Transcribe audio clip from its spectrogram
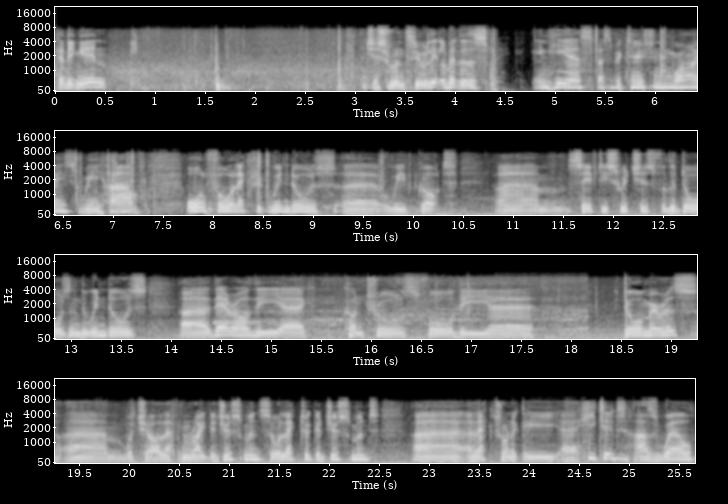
Getting in. Just run through a little bit of the spec in here specification wise we have all four electric windows. Uh, we've got um, safety switches for the doors and the windows. Uh, there are the uh, controls for the uh, door mirrors um, which are left and right adjustment so electric adjustment uh, electronically uh, heated as well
